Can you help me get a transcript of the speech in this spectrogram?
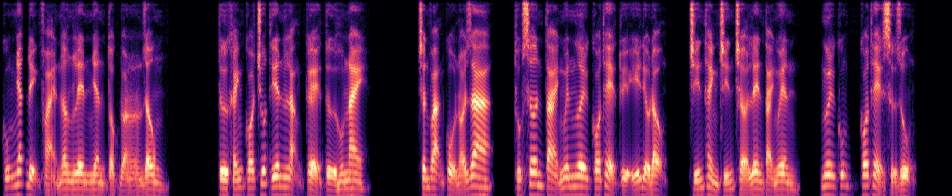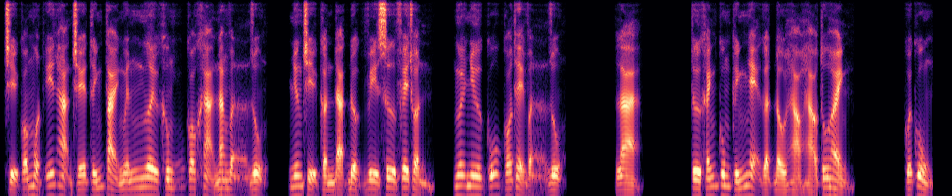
cũng nhất định phải nâng lên nhân tộc đoàn rông. Từ khánh có chút yên lặng kể từ hôm nay. Trần vạn cổ nói ra, thục sơn tài nguyên ngươi có thể tùy ý điều động chín thành chín trở lên tài nguyên, ngươi cũng có thể sử dụng, chỉ có một ít hạn chế tính tài nguyên ngươi không có khả năng vận dụng, nhưng chỉ cần đạt được vi sư phê chuẩn, ngươi như cũ có thể vận dụng. Là. Từ khánh cung kính nhẹ gật đầu hào hào tu hành. Cuối cùng,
